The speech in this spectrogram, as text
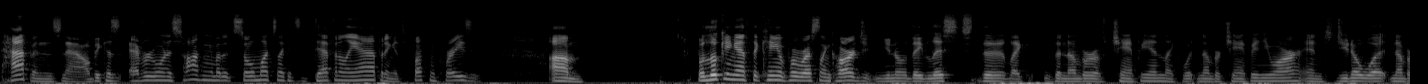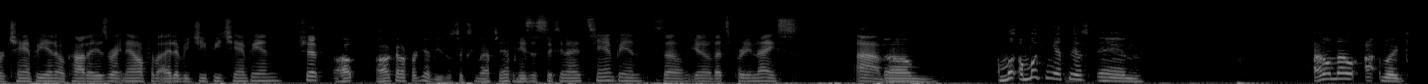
happens now because everyone is talking about it so much like it's definitely happening. It's fucking crazy. Um but looking at the King of Pro Wrestling card, you know, they list the like the number of champion, like what number champion you are, and do you know what number champion Okada is right now for the IWGP championship? How, how can I forget? He's a 69th champion. He's the 69th champion. So, you know, that's pretty nice. Um Um, I'm I'm looking at this and I don't know. I, like,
